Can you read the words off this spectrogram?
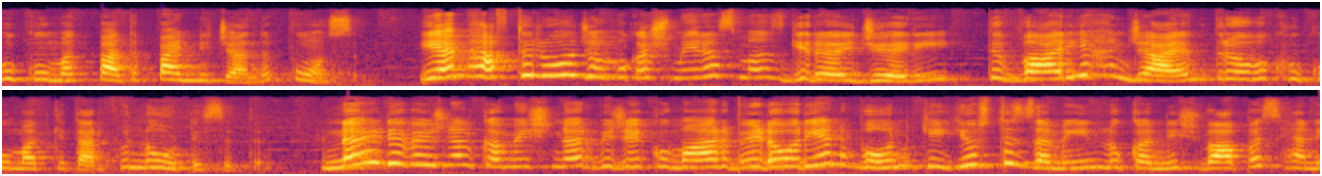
हुकूमत पत पन्ने चंद पोस। यम हफ्त रो जम्मू कश्मीर मज गिराई जारी तो जायन त्रवक हुकूमत की तरफ़ नोटिस नए डिविजनल कमिश्नर विजय कुमार बिडोरियन वोन कि युस ज़मीन लुकन निश वापस हेन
